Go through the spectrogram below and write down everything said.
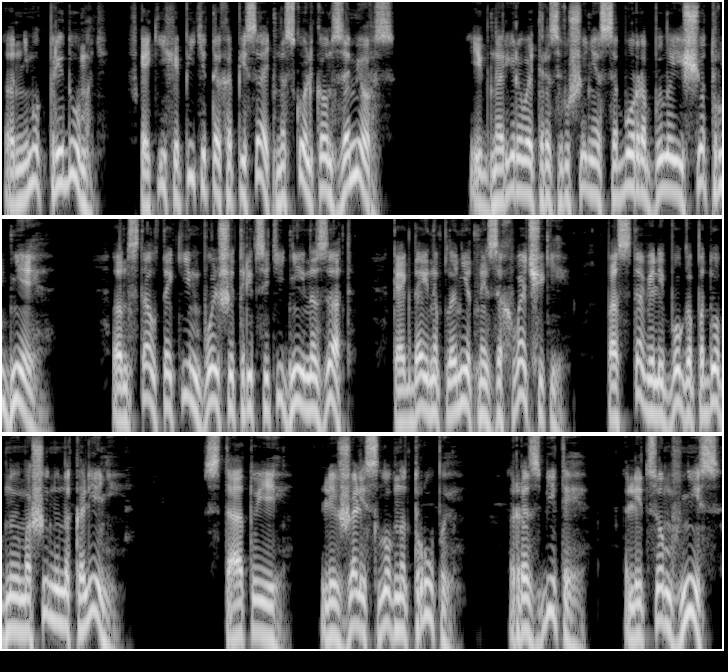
Он не мог придумать, в каких эпитетах описать, насколько он замерз. Игнорировать разрушение собора было еще труднее. Он стал таким больше 30 дней назад, когда инопланетные захватчики поставили богоподобную машину на колени. Статуи лежали словно трупы, разбитые, лицом вниз,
